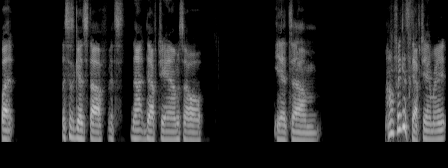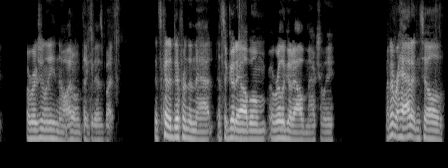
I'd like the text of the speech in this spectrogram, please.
But this is good stuff. It's not Def Jam, so it um I don't think it's Def Jam, right? Originally, no, I don't think it is, but it's kind of different than that. It's a good album, a really good album actually. I never had it until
